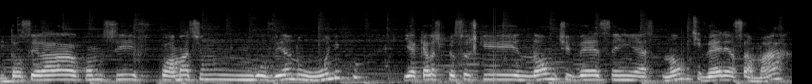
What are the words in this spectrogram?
então será como se formasse um governo único e aquelas pessoas que não tivessem, não tiverem essa marca,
